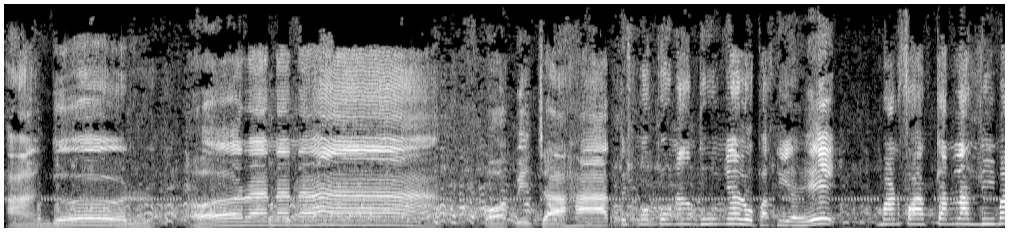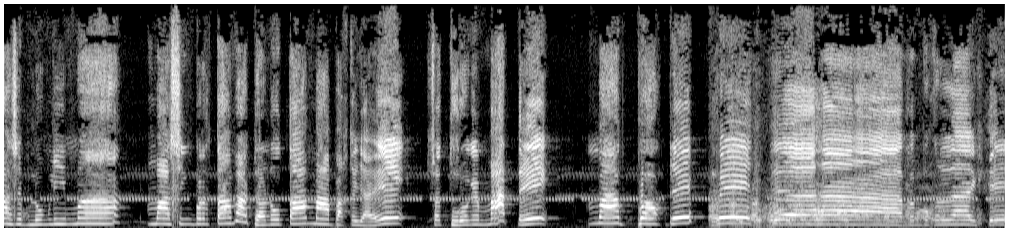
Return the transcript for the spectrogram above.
Anggur ora nana. Kopi jahat terus mumpung nang dunia lo Pak Kiai. Manfaatkanlah lima sebelum lima. Masing pertama dan utama Pak Kiai. Sedurunge mati mabok dipit ya mabok lagi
